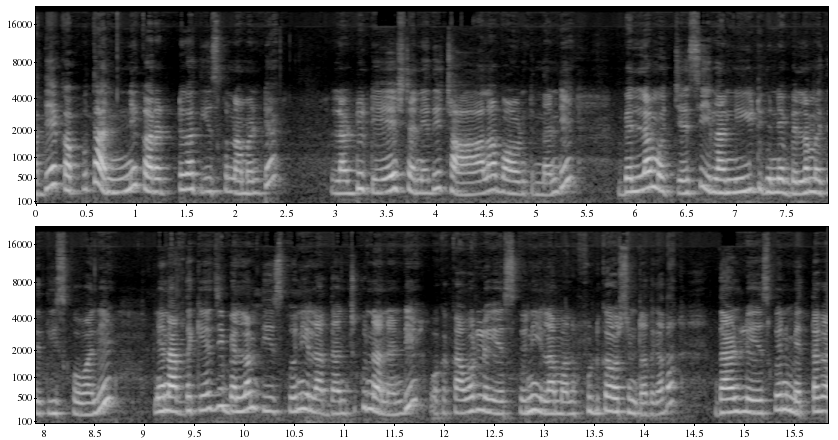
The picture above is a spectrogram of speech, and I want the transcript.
అదే కప్పుతో అన్నీ కరెక్ట్గా తీసుకున్నామంటే లడ్డు టేస్ట్ అనేది చాలా బాగుంటుందండి. బెల్లం వచ్చేసి ఇలా నీట్గా ఉన్న బెల్లం అయితే తీసుకోవాలి. నేను అర్ధ కేజీ బెల్లం తీసుకొని ఇలా దంచుకున్నానండి. ఒక కవర్లో వేసుకొని ఇలా మన ఫుడ్ కవర్స్ ఉంటుంది కదా దాంట్లో వేసుకొని మెత్తగా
